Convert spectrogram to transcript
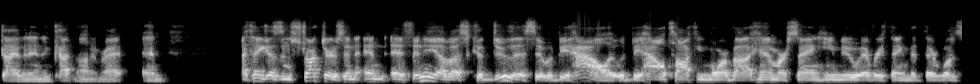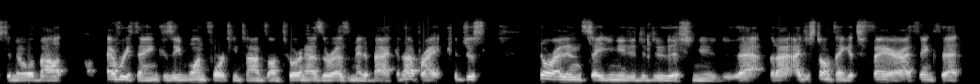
diving in and cutting on him, right? And I think as instructors, and, and if any of us could do this, it would be Hal. It would be Hal talking more about him or saying he knew everything that there was to know about everything because he won 14 times on tour and has the resume to back it up, right? Could just go right in and say you needed to do this, you need to do that. But I, I just don't think it's fair. I think that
